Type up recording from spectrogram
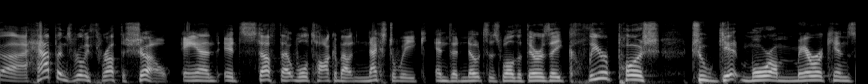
uh, happens really throughout the show, and it's stuff that we'll talk about next week in the notes as well. That there is a clear push to get more Americans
